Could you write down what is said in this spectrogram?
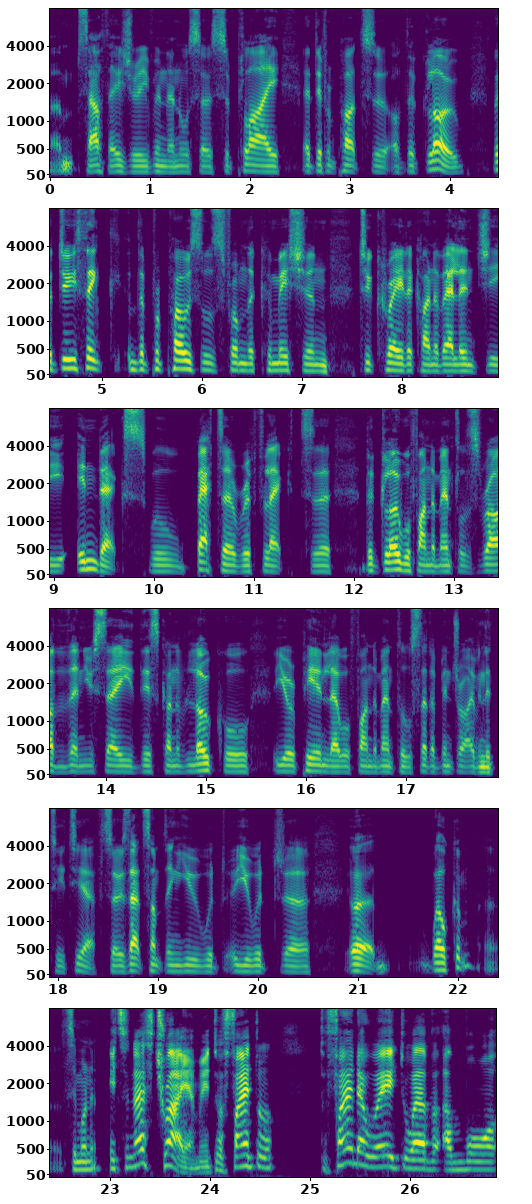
um, South Asia, even, and also supply at different parts of the globe. But do you think the proposals from the Commission to create a kind of LNG index will better reflect uh, the global fundamentals rather than, you say, this kind of local European level fundamentals that have been driving the TTF? So is that something you would you would uh, uh, welcome, uh, Simone? It's a nice try. I mean, to find to, to find a way to have a more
